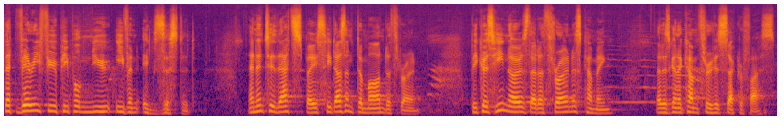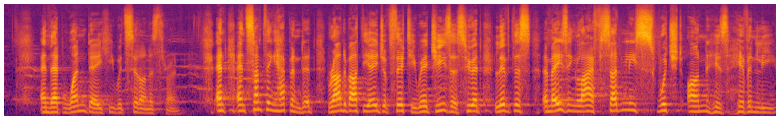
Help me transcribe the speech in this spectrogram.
that very few people knew even existed. And into that space, he doesn't demand a throne because he knows that a throne is coming that is going to come through his sacrifice, and that one day he would sit on his throne. And, and something happened at round about the age of 30 where Jesus, who had lived this amazing life, suddenly switched on his heavenly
